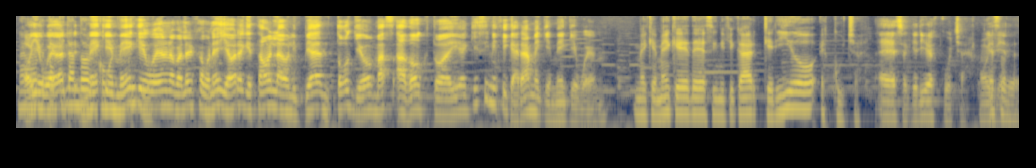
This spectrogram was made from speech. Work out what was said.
No, Oye, weón, meque meque, weón, una palabra en japonés. Y ahora que estamos en la Olimpiada en Tokio, más ad hoc todavía, ¿qué significará meque meque, weón? Meque meque debe significar querido escucha. Eso, querido escucha. Muy Eso bien.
